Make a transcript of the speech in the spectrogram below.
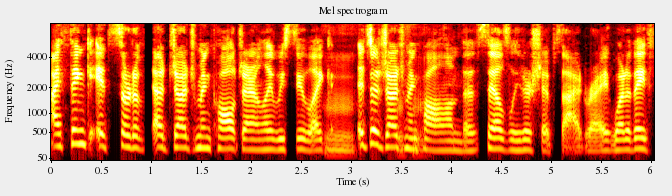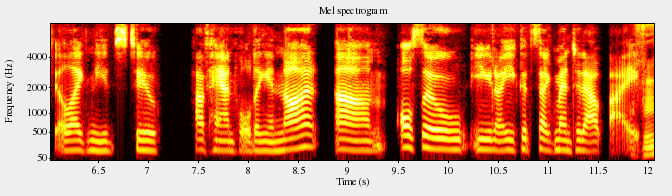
I think it's sort of a judgment call. Generally, we see like mm. it's a judgment mm-hmm. call on the sales leadership side, right? What do they feel like needs to have hand holding and not? Um, also, you know, you could segment it out by mm-hmm.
